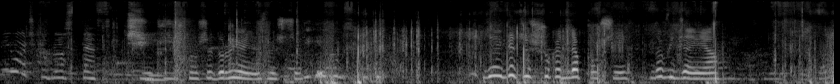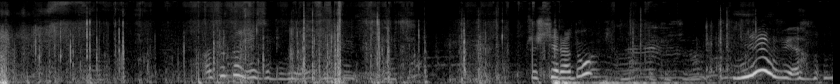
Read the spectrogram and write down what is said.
Piłeczka dla Stefci. Przecież tam się do ryja nie zmieści. Ja idę coś szukać dla pusi. Do widzenia. A co to jest za? Prześcieradło? Nie wiem.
